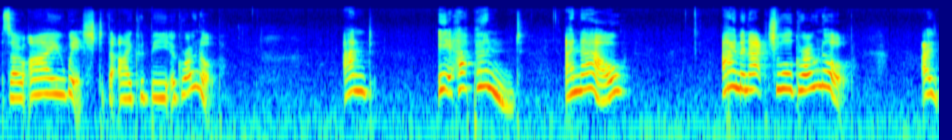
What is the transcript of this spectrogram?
so I wished that I could be a grown up. And it happened. And now I'm an actual grown up. I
